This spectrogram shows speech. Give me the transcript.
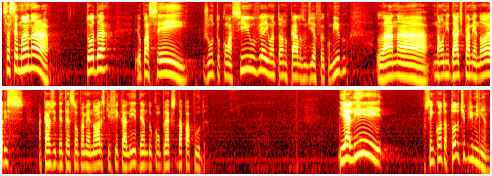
Essa semana toda eu passei junto com a Silvia e o Antônio Carlos um dia foi comigo, lá na, na unidade para menores, a casa de detenção para menores que fica ali dentro do complexo da Papuda. E ali você encontra todo tipo de menino.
